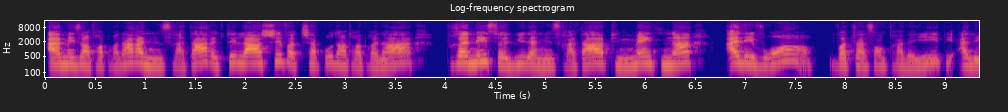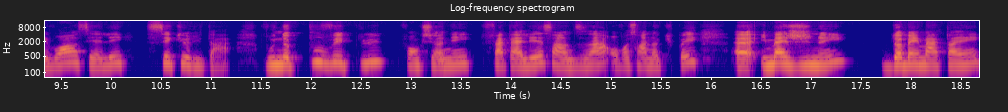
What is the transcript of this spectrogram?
à mes entrepreneurs, administrateurs, écoutez, lâchez votre chapeau d'entrepreneur, prenez celui d'administrateur, puis maintenant, allez voir votre façon de travailler, puis allez voir si elle est sécuritaire. Vous ne pouvez plus fonctionner fataliste en disant on va s'en occuper. Euh, imaginez demain matin,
